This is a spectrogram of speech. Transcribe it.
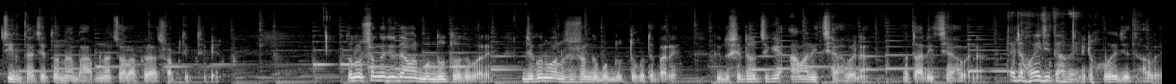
চিন্তা চেতনা ভাবনা চলাফেরা সব দিক থেকে। তো ওর সঙ্গে যদি আমার বন্ধুত্ব হতে পারে যে কোনো মানুষের সঙ্গে বন্ধুত্ব হতে পারে কিন্তু সেটা হচ্ছে কি আমার ইচ্ছা হবে না বা তার ইচ্ছা হবে না। এটা হয়ে যেতে হবে। এটা হয়ে যেতে হবে।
